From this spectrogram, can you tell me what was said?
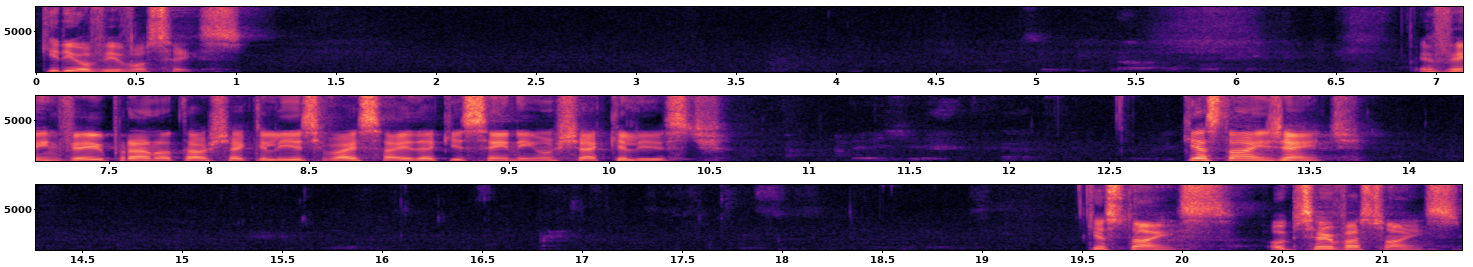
Queria ouvir vocês. Vem, veio para anotar o checklist, vai sair daqui sem nenhum checklist. Questões, gente? Questões, observações.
